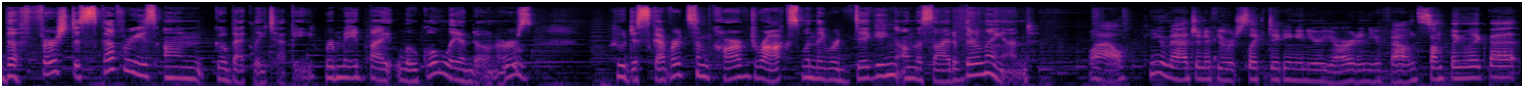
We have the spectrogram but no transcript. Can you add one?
The first discoveries on Gobekli Tepe were made by local landowners who discovered some carved rocks when they were digging on the side of their land. Wow. Can you imagine if you were just like digging in your yard and you found something like that?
